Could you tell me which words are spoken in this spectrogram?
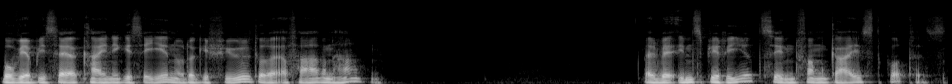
wo wir bisher keine gesehen oder gefühlt oder erfahren haben weil wir inspiriert sind vom Geist Gottes.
